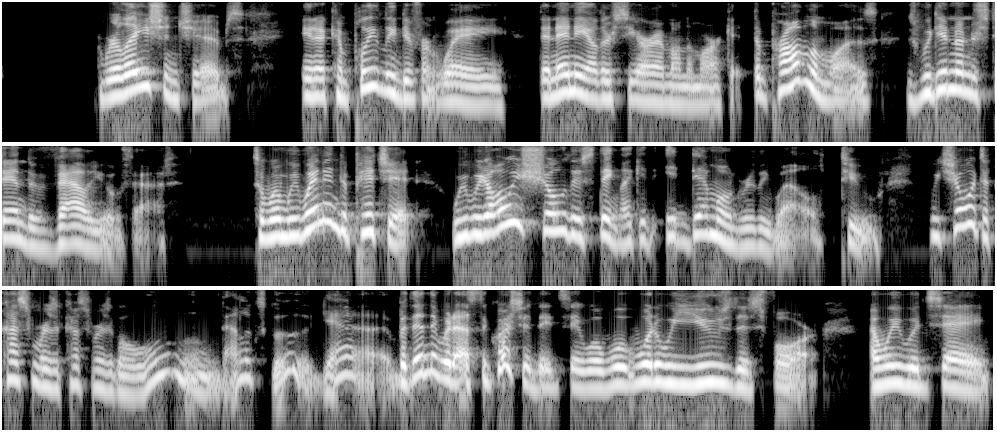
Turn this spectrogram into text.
relationships in a completely different way than any other CRM on the market. The problem was is we didn't understand the value of that. So when we went in to pitch it, we would always show this thing like it, it demoed really well too we show it to customers and customers go, "Oh, that looks good." Yeah. But then they would ask the question. They'd say, "Well, what, what do we use this for?" And we would say,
